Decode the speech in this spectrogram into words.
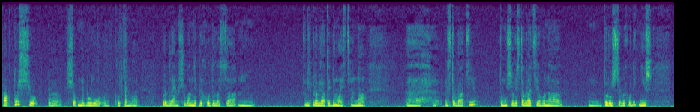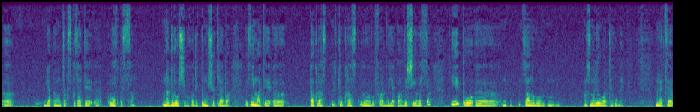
Факт той, що е, щоб не було е, потім е, проблем, щоб вам не приходилося відправляти до майстра на реставрацію, тому що реставрація вона дорожче виходить, ніж, як би вам так сказати, розпис сам. Вона дорожче виходить, тому що треба знімати та крас, ту краску фарбу, яка лишилася, і по, заново розмальовувати губи. Мене це,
